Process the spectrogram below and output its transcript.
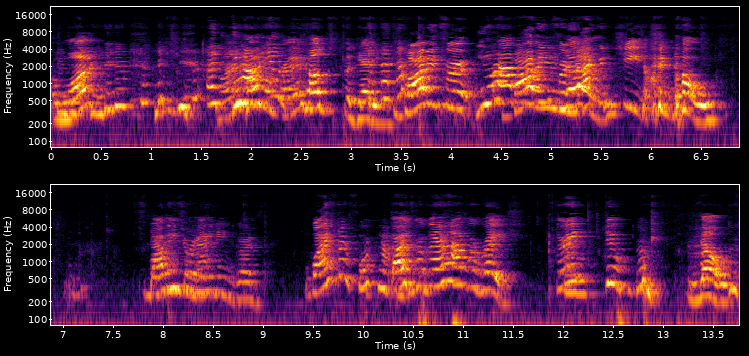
What? I How do you chug spaghetti? Bobbing for You have bobbing for know. mac and cheese. I know. Bobbing for mac. eating good. Why is my fork not? Guys, we're gonna have a race. Three, two. No.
